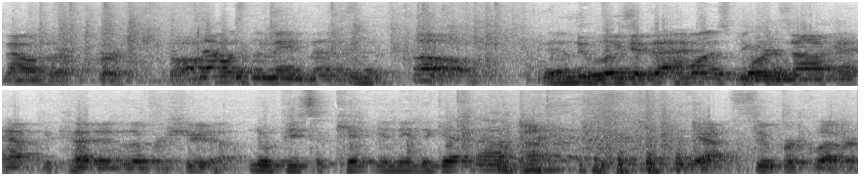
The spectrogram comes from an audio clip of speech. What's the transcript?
that was our first thought. That was the main benefit. Oh, look at that. was We're not gonna have to cut into the prosciutto. New piece of kit you need to get now? Yeah, super clever.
